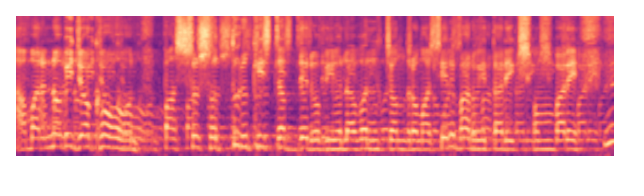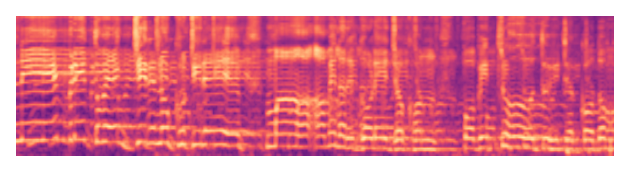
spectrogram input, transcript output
আমার নবী যখন পাঁচশো সত্তর খ্রিস্টাব্দে রবিউল চন্দ্র মাসের বারোই তারিখ সোমবারে এক জীর্ণ কুটিরে মা আমেনার গড়ে যখন পবিত্র দুইটা কদম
